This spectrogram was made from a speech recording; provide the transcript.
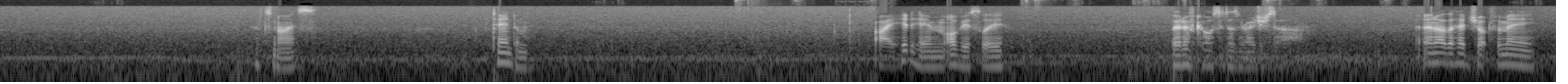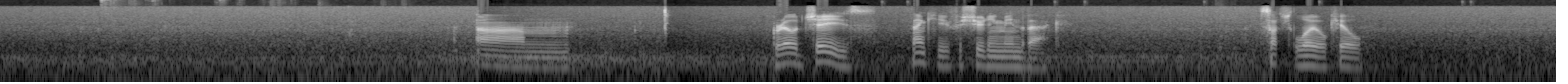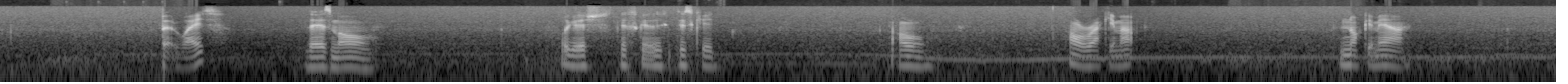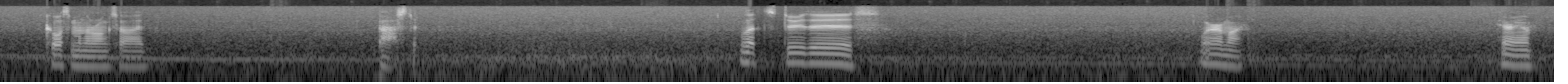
Nice. Tandem. I hit him, obviously. But of course it doesn't register. Another headshot for me. Um, grilled cheese. Thank you for shooting me in the back. Such loyal kill. But wait, there's more. Look at this, this, this kid. Oh, I'll rack him up. Knock him out. Of course I'm on the wrong side. Bastard. Let's do this. Where am I? Here I am.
